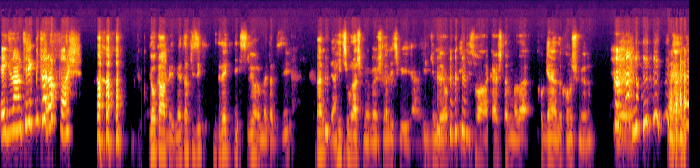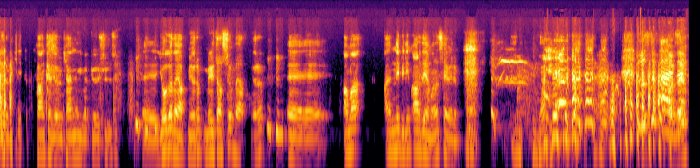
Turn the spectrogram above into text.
egzantrik bir taraf var. Yok abi metafizik direkt eksiliyorum metafiziği. Ben ya hiç uğraşmıyorum böyle şeylerle. Hiçbir yani ilgim de yok. İlgisi olan arkadaşlarımla da genelde konuşmuyorum. Ee, yani diyorum ki kanka diyorum kendine iyi bak görüşürüz. Ee, yoga da yapmıyorum. Meditasyon da yapmıyorum. Ee, ama hani ne bileyim Arda Yaman'ı severim. Bu süperdi.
